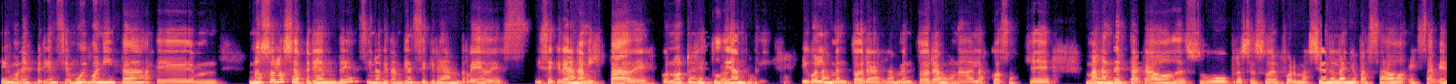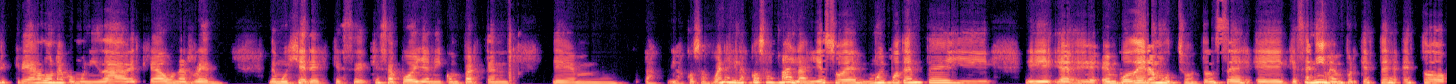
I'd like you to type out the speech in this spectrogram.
es una experiencia muy bonita. Em, no solo se aprende, sino que también se crean redes y se crean amistades con otras estudiantes y con las mentoras. Las mentoras, una de las cosas que más han destacado de su proceso de formación el año pasado es haber creado una comunidad, haber creado una red de mujeres que se, que se apoyan y comparten em, las, cosas buenas y las cosas malas, y eso es muy potente y, eh, empodera mucho. Entonces, eh, que se animen, porque este, esto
